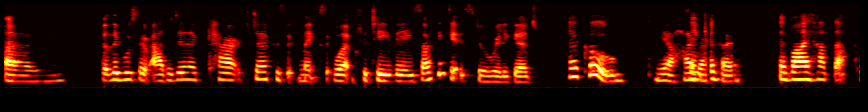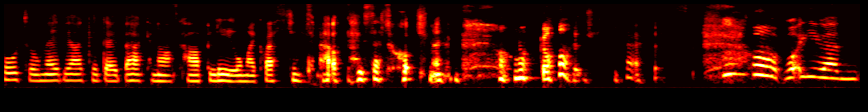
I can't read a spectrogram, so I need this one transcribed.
Um, but they've also added in a character because it makes it work for TV. So I think it is still really good. Oh, cool. Yeah, hi Reco. If I had that portal, maybe I could go back and ask Harper Lee all my questions about Posset Watchmen. Oh my god, yes. Oh, what are you um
